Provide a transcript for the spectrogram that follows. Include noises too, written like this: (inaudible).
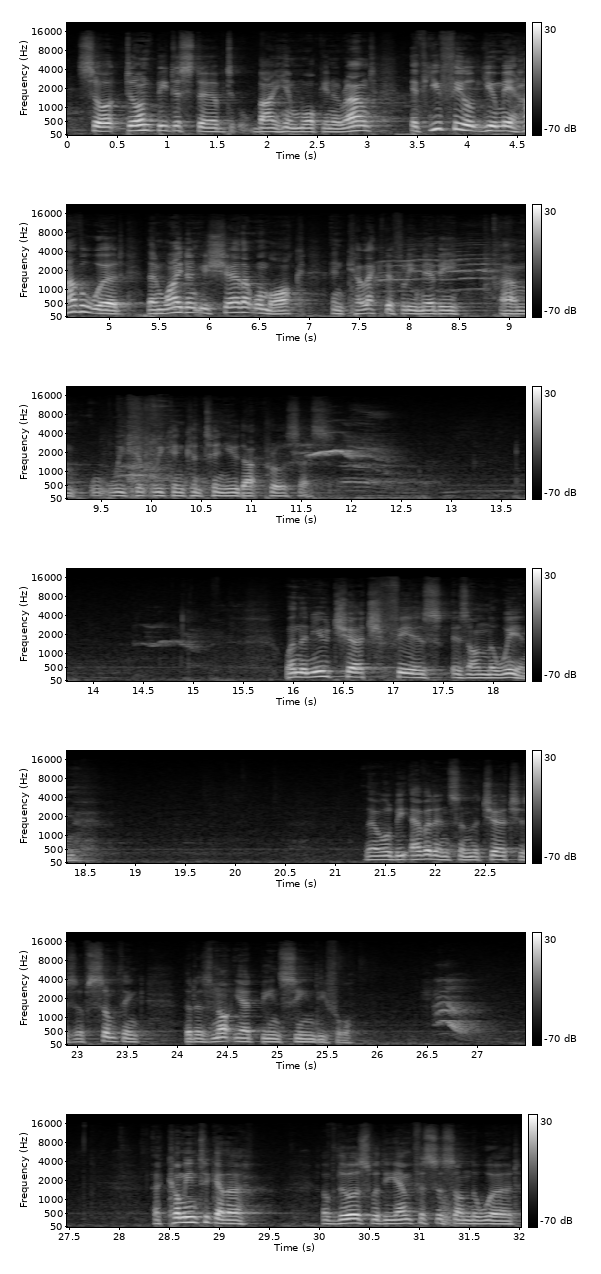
So don't be disturbed by him walking around. If you feel you may have a word, then why don't you share that with Mark and collectively maybe um, we, can, we can continue that process. When the new church phase is on the wane, there will be evidence in the churches of something that has not yet been seen before. A coming together of those with the emphasis on the word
